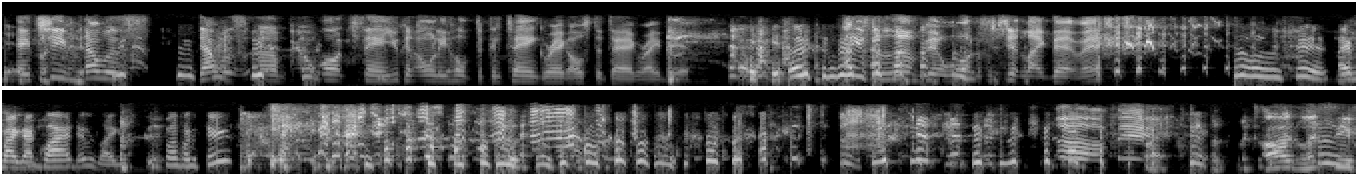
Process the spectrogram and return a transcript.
Hey Chief, that was that was uh, Bill Walton saying you can only hope to contain Greg Ostertag right there. I used to love Bill Walton for shit like that, man. oh shit! Everybody got quiet. They was like, "This motherfucker serious?" oh man, Let's, all, let's see if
